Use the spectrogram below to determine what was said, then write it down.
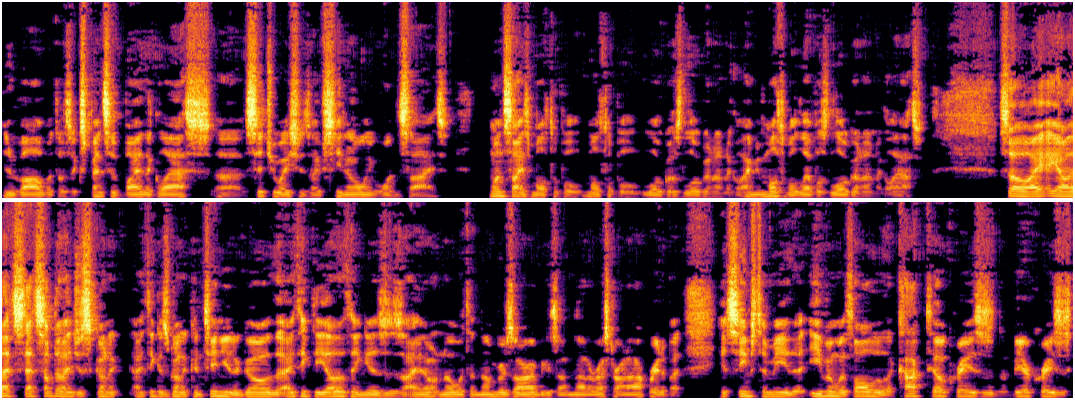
involved with those expensive by the glass uh, situations, I've seen only one size, one size, multiple multiple logos logoed on the glass. I mean, multiple levels logoed on the glass. So I, you know, that's that's something I just going to, I think is going to continue to go. I think the other thing is, is I don't know what the numbers are because I'm not a restaurant operator, but it seems to me that even with all of the cocktail crazes and the beer crazes,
